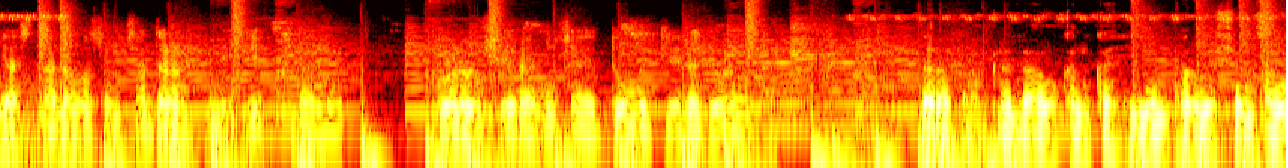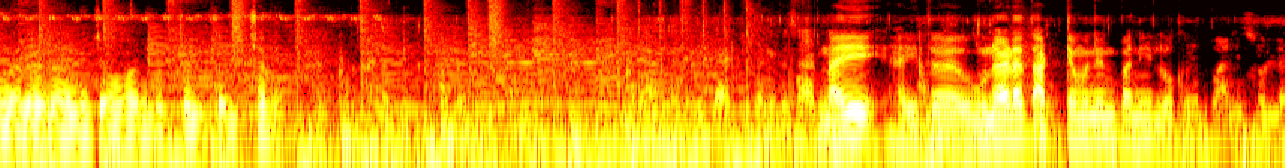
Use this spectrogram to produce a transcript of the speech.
या स्थानापासून साधारणपणे एक किलोमीटर गोणवंशी राणीच्या दुमजली राजवाडा होता. तर आता आपल्याला अंकल काही इन्फॉर्मेशन सांगणार आहे राणीच्या महालबद्दल तर चला. नाही हा इथं उन्हाळ्यात आट्टे म्हणून पाणी लोक. पाणी सोडलं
